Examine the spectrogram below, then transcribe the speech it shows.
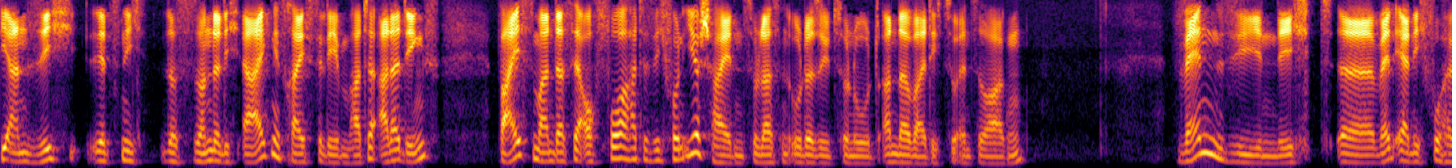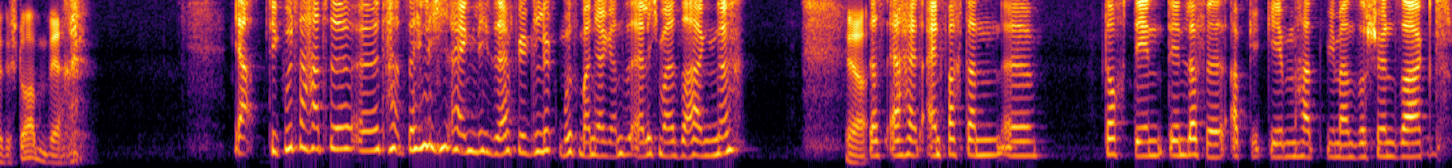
die an sich jetzt nicht das sonderlich ereignisreichste Leben hatte. Allerdings weiß man, dass er auch vorhatte, sich von ihr scheiden zu lassen oder sie zur Not anderweitig zu entsorgen. Wenn sie nicht, äh, wenn er nicht vorher gestorben wäre. Ja, die Gute hatte äh, tatsächlich eigentlich sehr viel Glück, muss man ja ganz ehrlich mal sagen, ne? Ja. Dass er halt einfach dann äh, doch den, den Löffel abgegeben hat, wie man so schön sagt.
